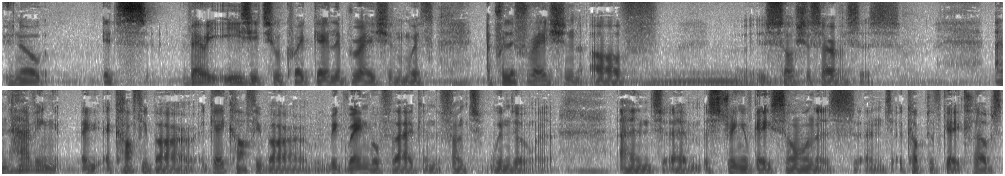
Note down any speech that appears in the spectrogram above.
you know it's very easy to equate gay liberation with a proliferation of social services. And having a, a, coffee bar, a gay coffee bar with a big rainbow flag in the front window, uh, and um, a string of gay saunas and a couple of gay clubs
